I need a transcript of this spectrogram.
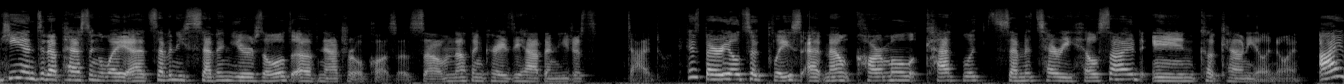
He ended up passing away at 77 years old of natural causes. So nothing crazy happened. He just died. His burial took place at Mount Carmel Catholic Cemetery Hillside in Cook County, Illinois. I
